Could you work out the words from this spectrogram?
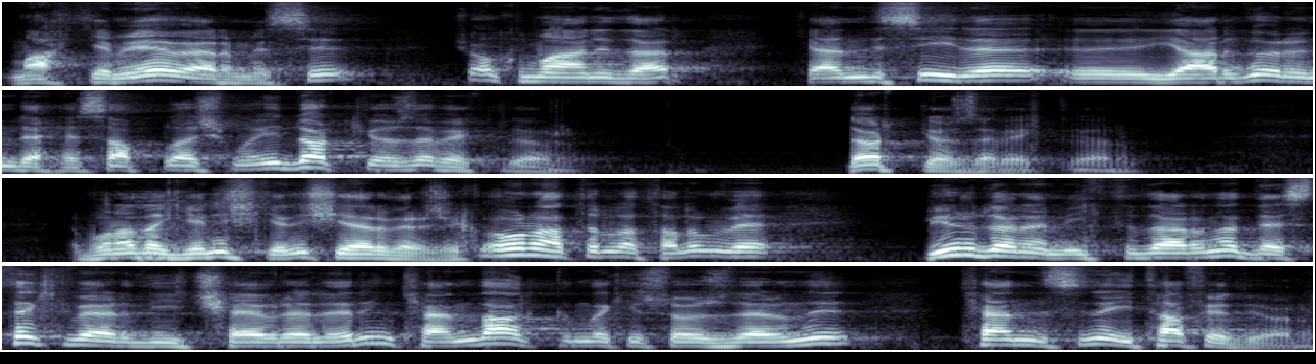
mahkemeye vermesi çok manidar. Kendisiyle e, yargı önünde hesaplaşmayı dört gözle bekliyorum. Dört gözle bekliyorum. Buna da geniş geniş yer verecek. Onu hatırlatalım ve bir dönem iktidarına destek verdiği çevrelerin kendi hakkındaki sözlerini kendisine ithaf ediyorum.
